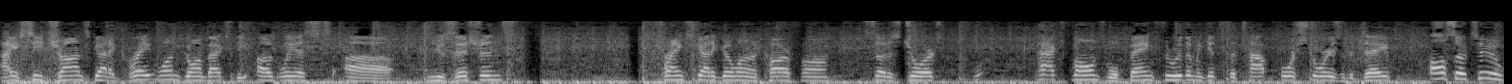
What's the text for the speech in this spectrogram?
I see John's got a great one going back to the ugliest uh, musicians. Frank's got a good one on a car phone. So does George. Packed phones will bang through them and get to the top four stories of the day. Also, too,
